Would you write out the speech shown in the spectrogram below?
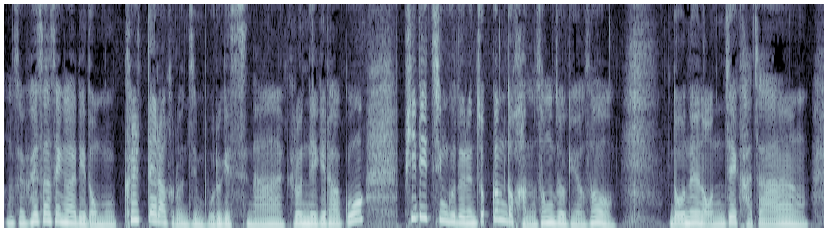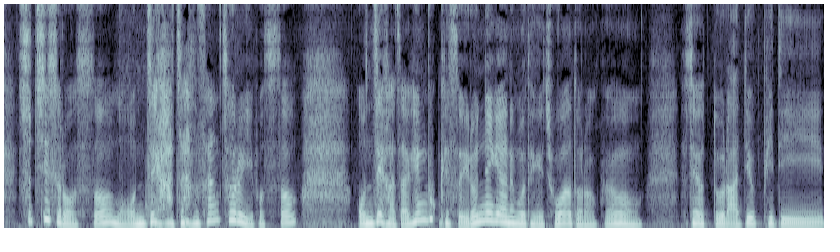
항상 회사 생활이 너무 클 때라 그런지 모르겠으나 그런 얘기를 하고 PD 친구들은 조금 더 감성적이어서 너는 언제 가장 수치스러웠어? 뭐 언제 가장 상처를 입었어? 언제 가장 행복했어? 이런 얘기하는 거 되게 좋아하더라고요. 제가 또 라디오 PD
